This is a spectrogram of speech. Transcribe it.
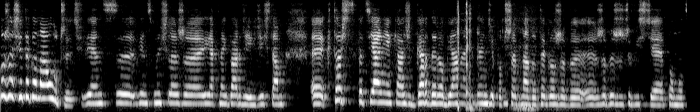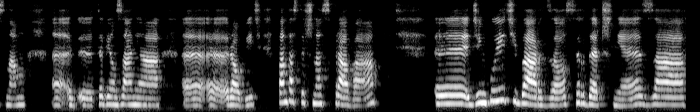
Można się tego nauczyć, więc, y, więc myślę, że jak najbardziej gdzieś tam e, ktoś specjalnie, jakaś garderobiana nie będzie potrzebna do tego, żeby, żeby rzeczywiście pomóc nam e, e, te wiązania e, e, robić. Fantastyczna sprawa. E, Dziękuję Ci bardzo serdecznie za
